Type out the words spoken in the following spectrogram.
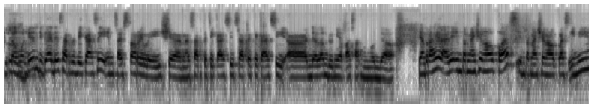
Kemudian juga ada sertifikasi Investor Relation. Sertifikasi-sertifikasi eh, dalam dunia pasar modal. Yang terakhir ada International Class. International Class ini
